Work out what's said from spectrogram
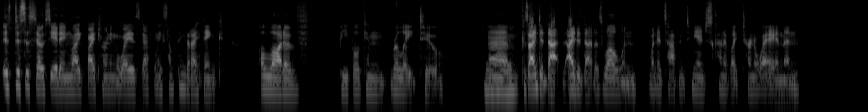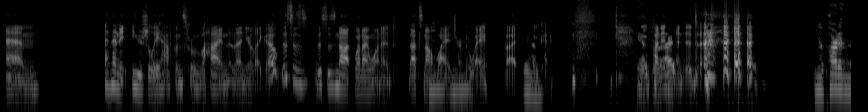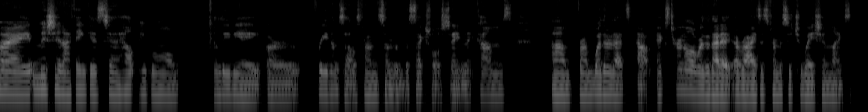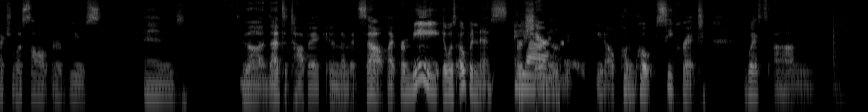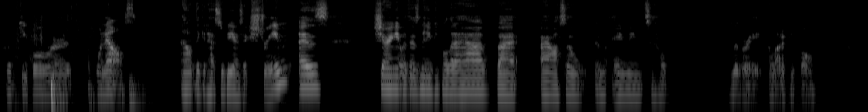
it's disassociating like by turning away is definitely something that i think a lot of people can relate to um, mm-hmm. um because i did that i did that as well when when it's happened to me i just kind of like turn away and then um and then it usually happens from behind and then you're like oh this is this is not what i wanted that's not mm-hmm. why i turned mm-hmm. away but yeah. okay no pun intended I, you know, part of my mission, I think, is to help people alleviate or free themselves from some of the sexual shame that comes um, from whether that's out external or whether that arises from a situation like sexual assault or abuse. And God, that's a topic in and of itself. Like for me, it was openness or yeah. sharing, you know, quote unquote secret with um with people or someone else. I don't think it has to be as extreme as sharing it with as many people that I have, but I also am aiming to help liberate a lot of people.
